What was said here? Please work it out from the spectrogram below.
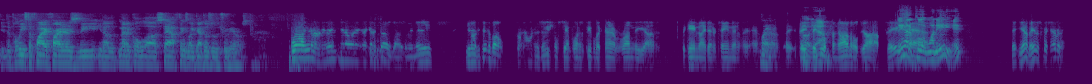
the police, the firefighters, the you know the medical uh, staff, things like that. Those are the true heroes. Well, yeah, I mean, they, you know, I, I got to tell you guys, I mean, they, you know, if you think about from an organizational standpoint, the people that kind of run the um, the game night entertainment, and, and right. uh, they oh, they yeah. do a phenomenal job. They, they had, had to pull a 180, eh? They, yeah, they had to switch everything.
